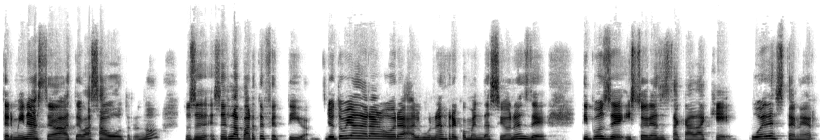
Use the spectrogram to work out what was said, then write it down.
Terminaste, ah, te vas a otro, ¿no? Entonces esa es la parte efectiva. Yo te voy a dar ahora algunas recomendaciones de tipos de historias destacadas que puedes tener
